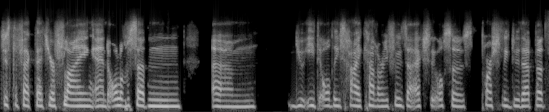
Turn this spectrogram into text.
just the fact that you're flying and all of a sudden um, you eat all these high calorie foods. I actually also partially do that, but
